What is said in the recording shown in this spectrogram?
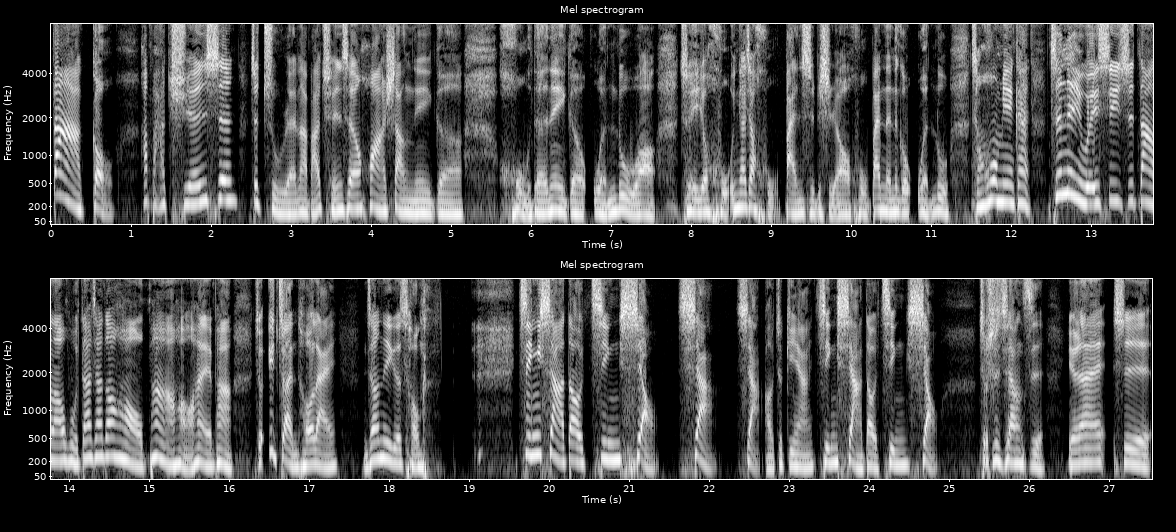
大狗，它把它全身这主人啊，把它全身画上那个虎的那个纹路哦，所以就虎应该叫虎斑是不是哦？虎斑的那个纹路，从后面看真的以为是一只大老虎，大家都好怕好害怕，就一转头来，你知道那个从 惊吓到惊笑，吓吓哦，就惊啊惊吓到惊笑，就是这样子，原来是。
